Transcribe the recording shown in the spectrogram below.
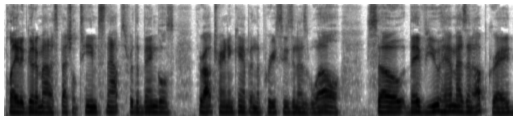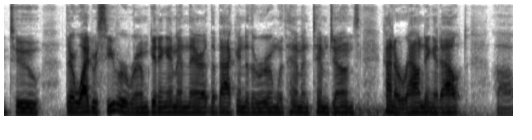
played a good amount of special team snaps for the Bengals throughout training camp in the preseason as well. So they view him as an upgrade to their wide receiver room, getting him in there at the back end of the room with him and Tim Jones kind of rounding it out uh,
